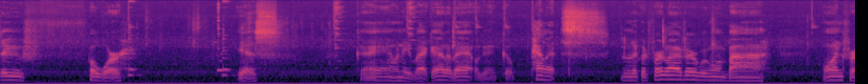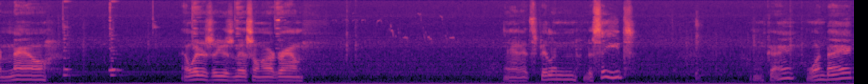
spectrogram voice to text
Do four. Yes. Okay, we need to back out of that. We're going to go pallets, liquid fertilizer. We're going to buy one for now. And we're just using this on our ground. And it's filling the seeds. Okay, one bag.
